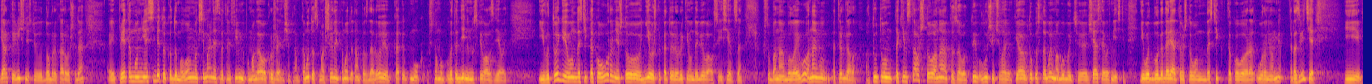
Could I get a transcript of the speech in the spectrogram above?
яркой личностью, добрый, хороший, да? И при этом он не о себе только думал, он максимально в этом фильме помогал окружающим, там, кому-то с машиной, кому-то там по здоровью, как и мог, что мог, в этот день он успевал сделать. И в итоге он достиг такого уровня, что девушка, которой руки он добивался и сердца, чтобы она была его, она ему отвергала. А тут он таким стал, что она сказала, ты лучший человек, я только с тобой могу быть э, счастлива вместе. И вот благодаря тому, что он достиг такого уровня развития, и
